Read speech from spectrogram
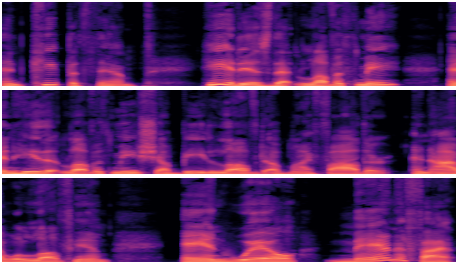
and keepeth them, he it is that loveth me, and he that loveth me shall be loved of my Father, and I will love him and will manifest,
